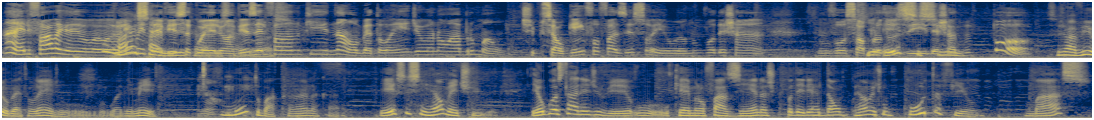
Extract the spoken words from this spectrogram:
Não, ele fala, eu, eu li uma entrevista sair, com ele uma vez, negócio. ele falando que não, o Battle Angel eu não abro mão. Tipo, se alguém for fazer, sou eu. Eu não vou deixar não vou só que produzir e deixar. Pô! Você já viu o Battleland, o, o anime? Não. Muito bacana, cara. Esse sim, realmente. Eu gostaria de ver o, Cameron fazendo. Acho que poderia dar um, realmente um puta filme. Mas.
